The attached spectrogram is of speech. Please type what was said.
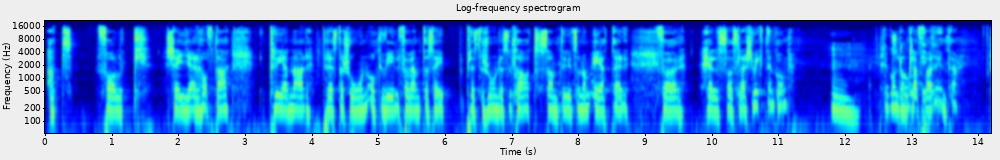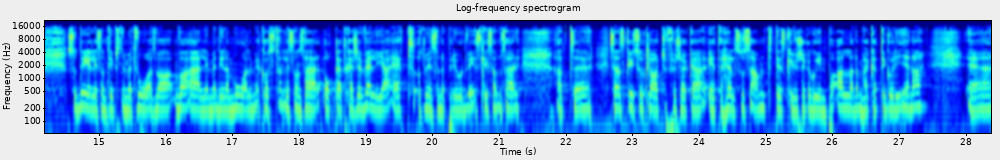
att folk, tjejer ofta, tränar prestation och vill förvänta sig prestationresultat samtidigt som de äter för hälsa slash viktnedgång. Mm. Det går så de klaffar dit. inte. Så det är liksom tips nummer två, att vara, vara ärlig med dina mål med kosten. Liksom så här, och att kanske välja ett, åtminstone periodvis. Liksom så här, att, eh, sen ska ju såklart försöka äta hälsosamt. Det ska ju försöka gå in på alla de här kategorierna. Eh,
